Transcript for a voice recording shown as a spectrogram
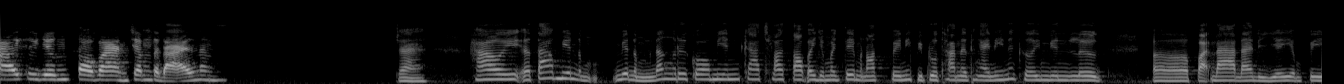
ហើយគឺយើងតវ៉ាអញ្ចឹងដដែលហ្នឹងចាហើយតើមានមានដំណឹងឬក៏មានការឆ្លើយតបអីយ៉ាងម៉េចទេមកដល់ពេលនេះពីព្រោះថានៅថ្ងៃនេះហ្នឹងឃើញមានលើកអឺបដាដែលនិយាយអំពី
